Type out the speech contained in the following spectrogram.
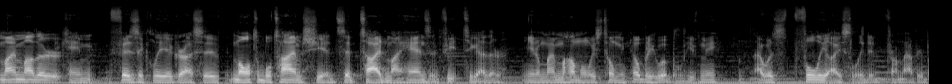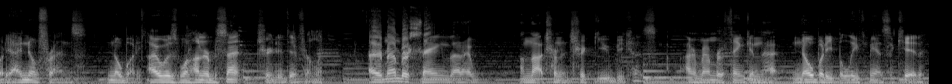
My mother became physically aggressive. Multiple times she had zip tied my hands and feet together. You know, my mom always told me nobody would believe me. I was fully isolated from everybody. I had no friends, nobody. I was 100% treated differently. I remember saying that I, I'm not trying to trick you because I remember thinking that nobody believed me as a kid.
